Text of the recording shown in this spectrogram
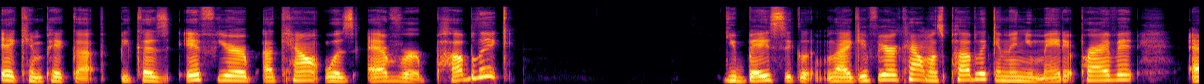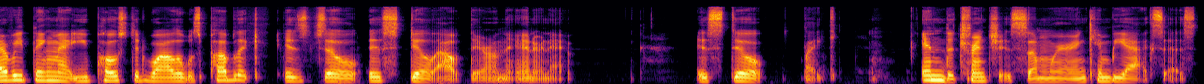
it can pick up because if your account was ever public, you basically like if your account was public and then you made it private, everything that you posted while it was public is still is still out there on the internet. It's still like in the trenches somewhere and can be accessed.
